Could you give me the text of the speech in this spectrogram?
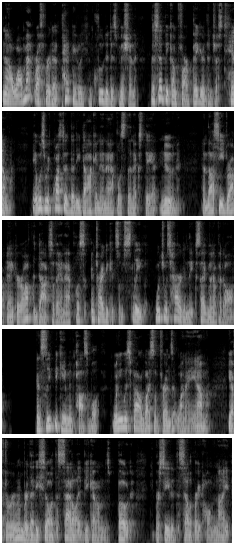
Now, while Matt Rutherford had technically concluded his mission, this had become far bigger than just him. It was requested that he dock in Annapolis the next day at noon, and thus he dropped anchor off the docks of Annapolis and tried to get some sleep, which was hard in the excitement of it all. And sleep became impossible when he was found by some friends at 1 a.m. You have to remember that he still had the satellite beacon on his boat. He proceeded to celebrate all night.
